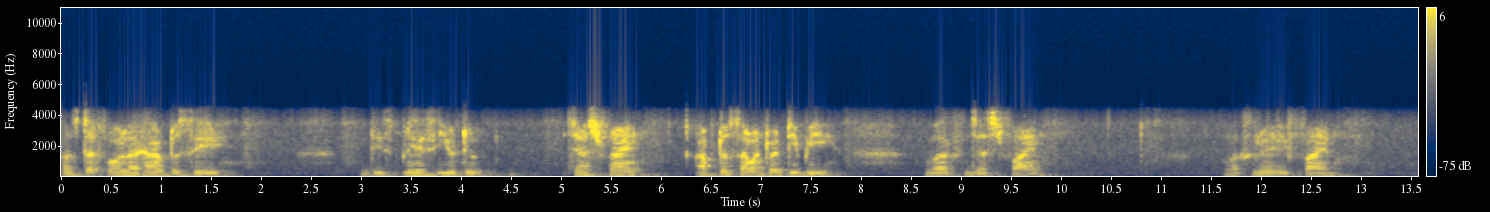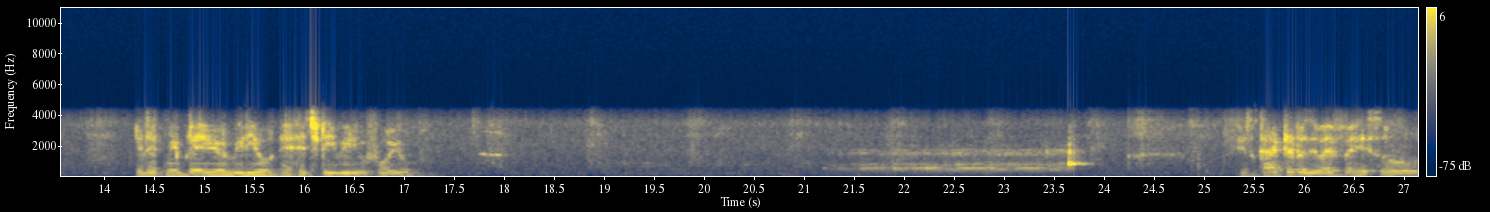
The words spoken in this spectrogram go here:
First of all I have to say this plays YouTube just fine. Up to 720p works just fine. Works really fine. Okay, let me play your video a HD video for you it's connected to the Wi-Fi so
